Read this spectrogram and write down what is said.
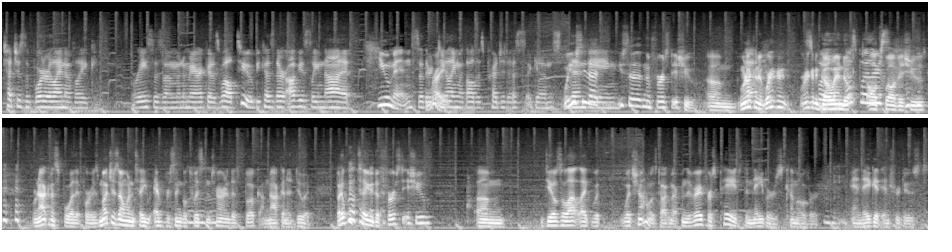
touches the borderline of like racism in America as well too, because they're obviously not human, so they're Right. dealing with all this prejudice against Well, you see that being. you said that in the first issue. Um, we're not gonna we're not gonna we're not gonna Spoil- go into no all twelve issues. we're not gonna spoil it for you. As much as I want to tell you every single twist Mm-hmm. and turn of this book, I'm not gonna do it. But I will tell you the first issue um, deals a lot like with what Shauna was talking about. From the very first page, the neighbors come over Mm-hmm. and they get introduced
